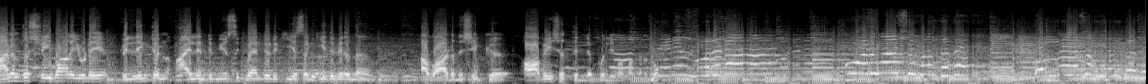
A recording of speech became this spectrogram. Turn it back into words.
ആനന്ദ് ശ്രീബാലയുടെ വില്ലിംഗ്ടൺ ഐലൻഡ് മ്യൂസിക് ബാൻഡ് ഒരുക്കിയ സംഗീത വിരുന്ന് അവാർഡ് നിശയ്ക്ക് ആവേശത്തിന്റെ പുലിമ പകർന്നു. ഒരു മാസം വന്നത് ഒന്നാസം വന്നത്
